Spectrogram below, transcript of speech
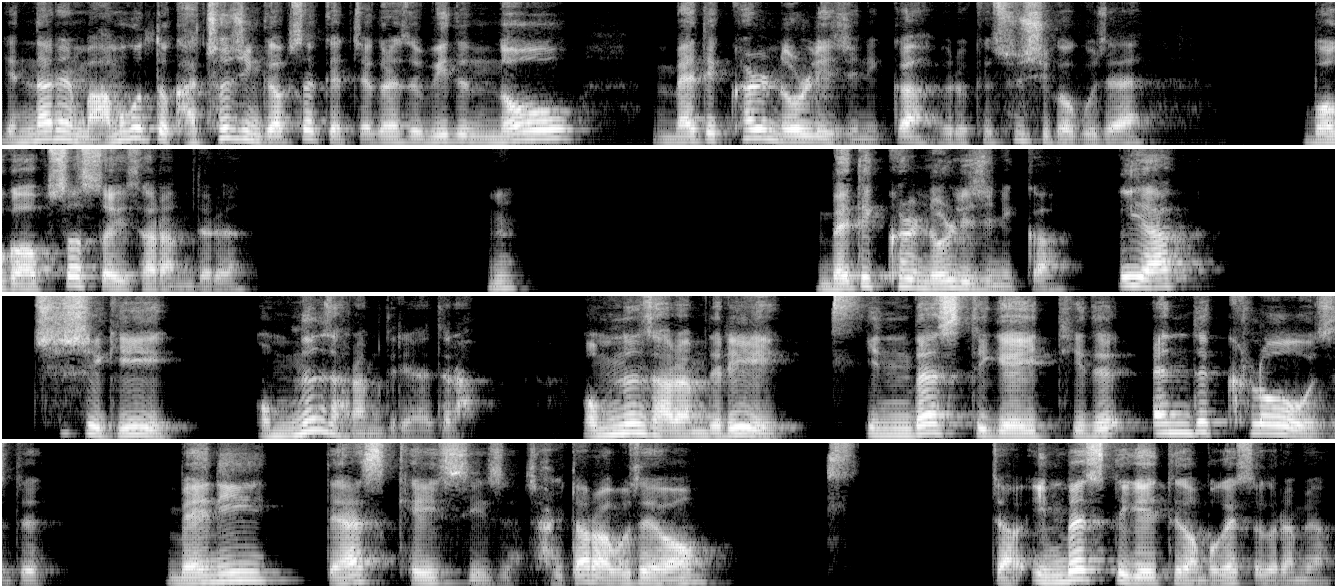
옛날에는 아무것도 갖춰진 게 없었겠죠. 그래서 with no medical knowledge니까 이렇게 수식어 구제. 뭐가 없었어, 이 사람들은. 응? medical knowledge니까 의학 지식이 없는 사람들이야, 얘들아. 없는 사람들이 investigated and closed many death cases. 잘 따라와 보세요. 자, investigate가 뭐겠어, 그러면?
